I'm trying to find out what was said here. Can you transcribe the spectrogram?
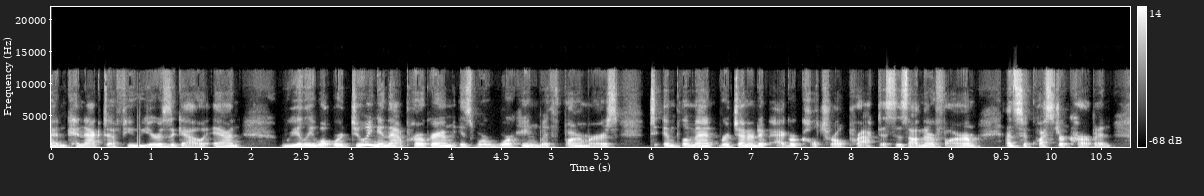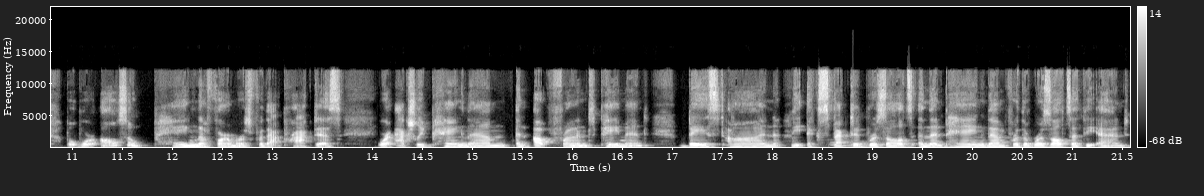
Regen Connect a few years ago. And really, what we're doing in that program is we're working with farmers to implement regenerative agricultural practices on their farm and sequester carbon. But we're also paying the farmers for that practice we're actually paying them an upfront payment based on the expected results and then paying them for the results at the end.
